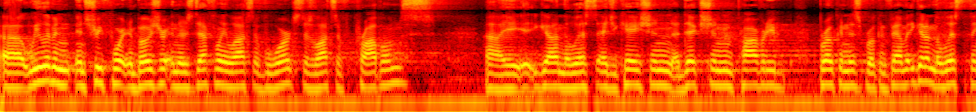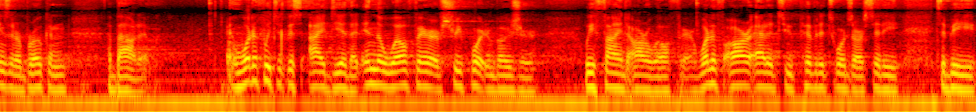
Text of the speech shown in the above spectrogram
Uh, we live in, in Shreveport and Bossier, and there's definitely lots of warts, there's lots of problems. Uh, you, you get on the list education, addiction, poverty, brokenness, broken family. You get on the list of things that are broken about it. And what if we took this idea that in the welfare of Shreveport and Bossier, we find our welfare? What if our attitude pivoted towards our city to be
